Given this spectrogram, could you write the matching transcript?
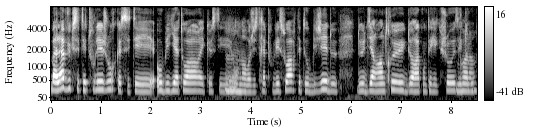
Bah là, vu que c'était tous les jours, que c'était obligatoire et que c'est Mhm. on enregistrait tous les soirs, t'étais obligé de, de dire un truc, de raconter quelque chose et voilà. tout.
